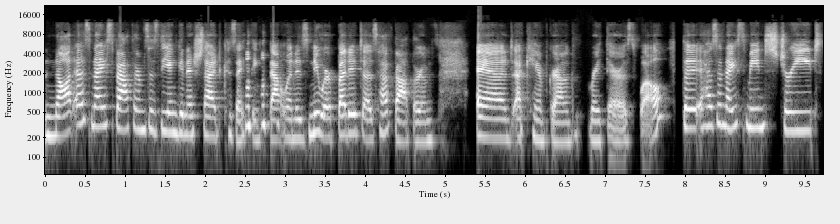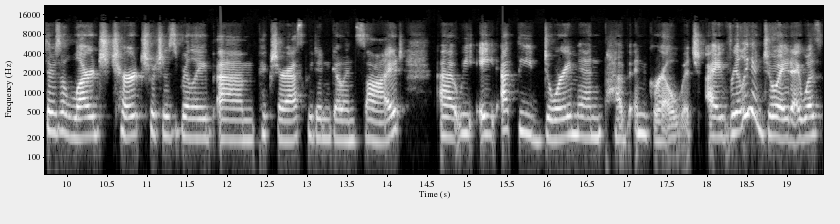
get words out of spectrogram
not as nice bathrooms as the Ingonish side because I think that one is newer, but it does have bathrooms and a campground right there as well. It has a nice main street. There's a large church, which is really um, picturesque. We didn't go inside. Uh, we ate at the Doryman Pub and Grill, which I really enjoyed. I was,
